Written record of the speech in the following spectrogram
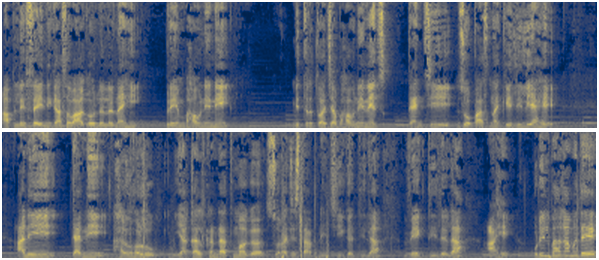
आपले सैनिक असं वागवलेलं नाही. प्रेम भावनेने मित्रत्वाच्या भावनेनेच त्यांची जोपासना केलेली आहे. आणि त्यांनी हळूहळू या कालखंडात मग स्वराज्य स्थापनेची गतीला वेग दिलेला आहे. पुढील भागामध्ये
